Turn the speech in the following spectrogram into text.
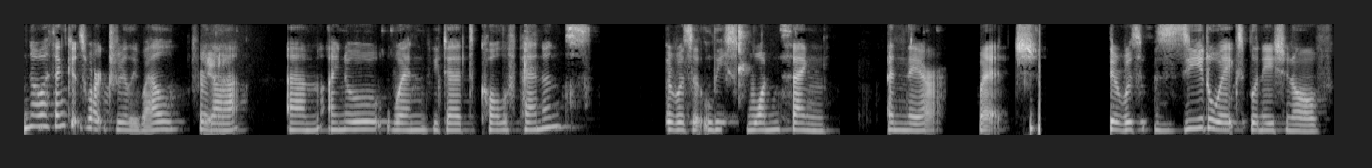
No, I think it's worked really well for Yeah. that. Um, I know when we did Call of Penance, there was at least one thing in there which there was zero explanation of.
